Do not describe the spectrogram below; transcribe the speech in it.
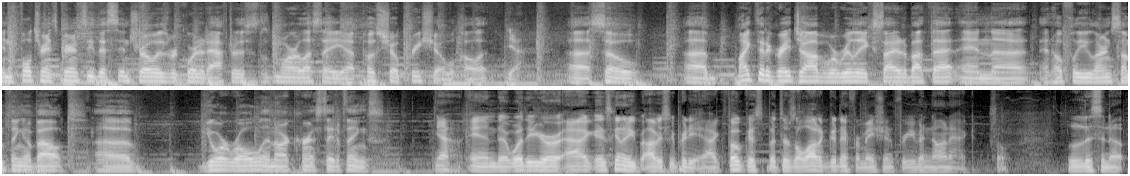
In, full transparency, this intro is recorded after. This is more or less a uh, post-show pre-show, we'll call it. Yeah. Uh, so uh, Mike did a great job. We're really excited about that, and uh, and hopefully you learned something about uh, your role in our current state of things. Yeah, and uh, whether you're ag, it's going to be obviously pretty ag focused, but there's a lot of good information for even non-ag. So listen up.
